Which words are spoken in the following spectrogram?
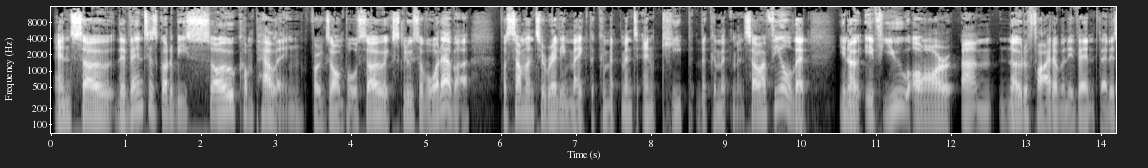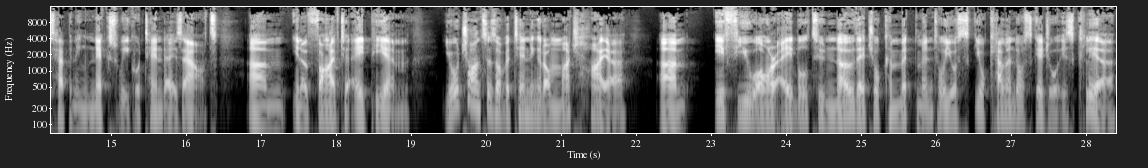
And so the event has got to be so compelling, for example, so exclusive, whatever, for someone to really make the commitment and keep the commitment. So I feel that, you know, if you are um, notified of an event that is happening next week or 10 days out, um, you know, 5 to 8 p.m., your chances of attending it are much higher um, if you are able to know that your commitment or your, your calendar or schedule is clear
